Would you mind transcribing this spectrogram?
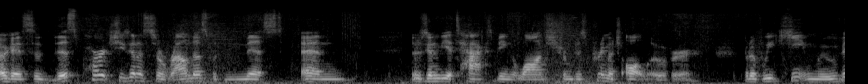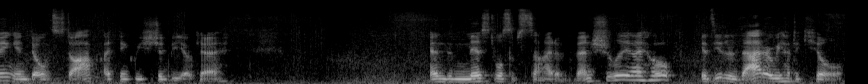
Okay, so this part, she's going to surround us with mist, and there's going to be attacks being launched from just pretty much all over. But if we keep moving and don't stop, I think we should be okay. And the mist will subside eventually, I hope. It's either that or we have to kill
